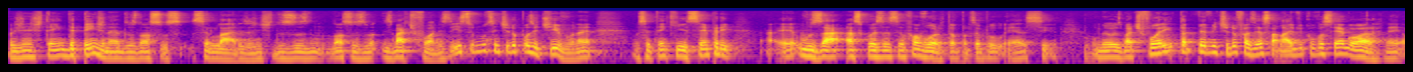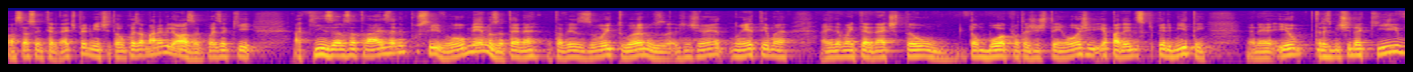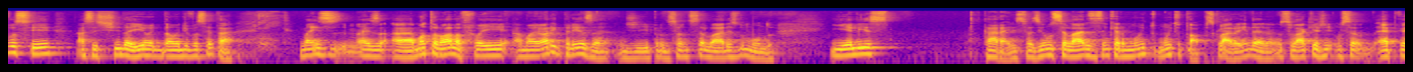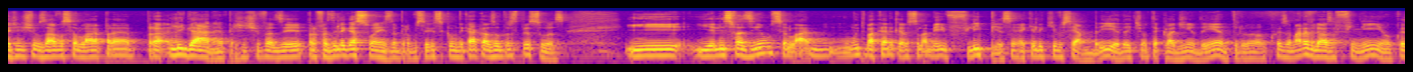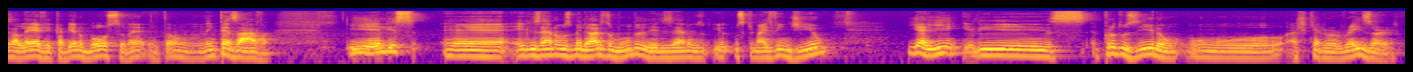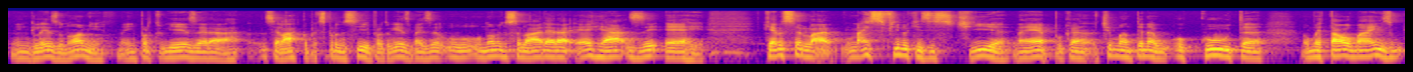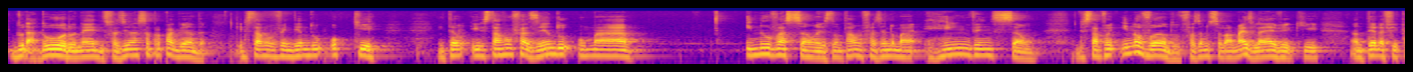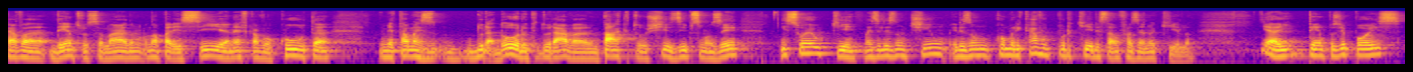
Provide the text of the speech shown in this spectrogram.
hoje a gente tem, depende né, dos nossos celulares, a gente, dos nossos smartphones. Isso no sentido positivo, né? Você tem que sempre usar as coisas a seu favor. Então, por exemplo, esse, o meu smartphone está permitindo fazer essa live com você agora. Né? O acesso à internet permite. Então, coisa maravilhosa, coisa que há 15 anos atrás era impossível, ou menos até, né? Talvez 8 anos, a gente não ia, não ia ter uma, ainda uma internet tão, tão boa quanto a gente tem hoje e aparelhos que permitem né? eu transmitir daqui e você assistir daí onde, da onde você está. Mas, mas a Motorola foi a maior empresa de produção de celulares do mundo. E eles Cara, eles faziam celulares assim que eram muito, muito tops. Claro, ainda era um celular que a gente, época a gente usava o celular para ligar, né? Para gente fazer, para fazer ligações, né? Para você se comunicar com as outras pessoas. E, e, eles faziam um celular muito bacana, que era um celular meio flip, assim, aquele que você abria, daí tinha um tecladinho dentro, uma coisa maravilhosa, fininho, uma coisa leve, cabia no bolso, né? Então nem pesava. E eles, é, eles eram os melhores do mundo, eles eram os que mais vendiam. E aí eles produziram um, acho que era o Razor, em inglês o nome, em português era, sei lá como é que se pronuncia em português, mas o, o nome do celular era R-A-Z-R, que era o celular mais fino que existia na época, tinha uma antena oculta, um metal mais duradouro, né? Eles faziam essa propaganda. Eles estavam vendendo o quê? Então, eles estavam fazendo uma inovação, eles não estavam fazendo uma reinvenção. Eles estavam inovando, fazendo o celular mais leve, que a antena ficava dentro do celular, não, não aparecia, né? ficava oculta, metal mais duradouro, que durava impacto XYZ. Isso é o que? Mas eles não tinham, eles não comunicavam por que eles estavam fazendo aquilo. E aí, tempos depois,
